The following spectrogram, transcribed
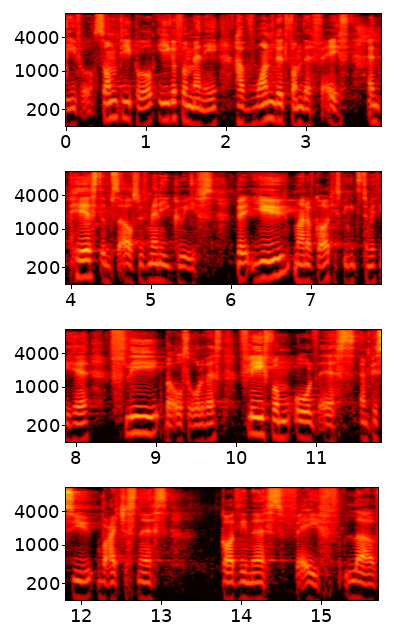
evil. Some people, eager for money, have wandered from their faith and pierced themselves with many griefs. But you, man of God, he's speaking to Timothy here, flee, but also all of us, flee from all this and pursue righteousness, godliness, faith, love,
